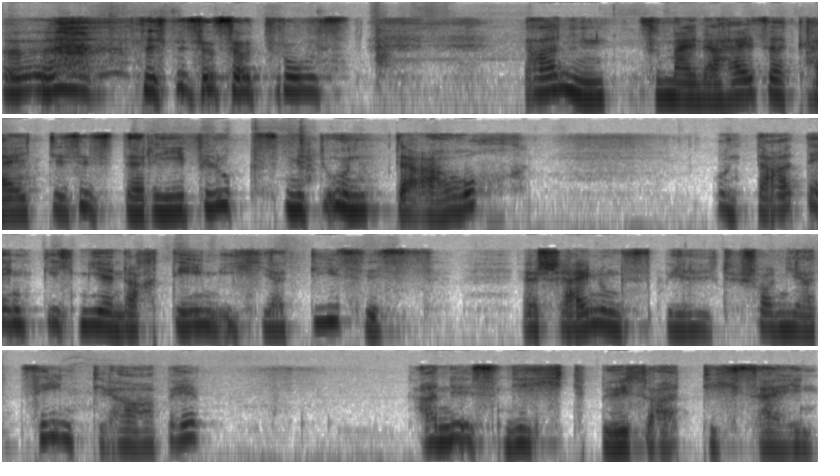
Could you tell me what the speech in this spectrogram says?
Äh, das ist ja so Trost. Dann zu meiner Heiserkeit, das ist der Reflux mitunter auch. Und da denke ich mir, nachdem ich ja dieses Erscheinungsbild schon Jahrzehnte habe, kann es nicht bösartig sein,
